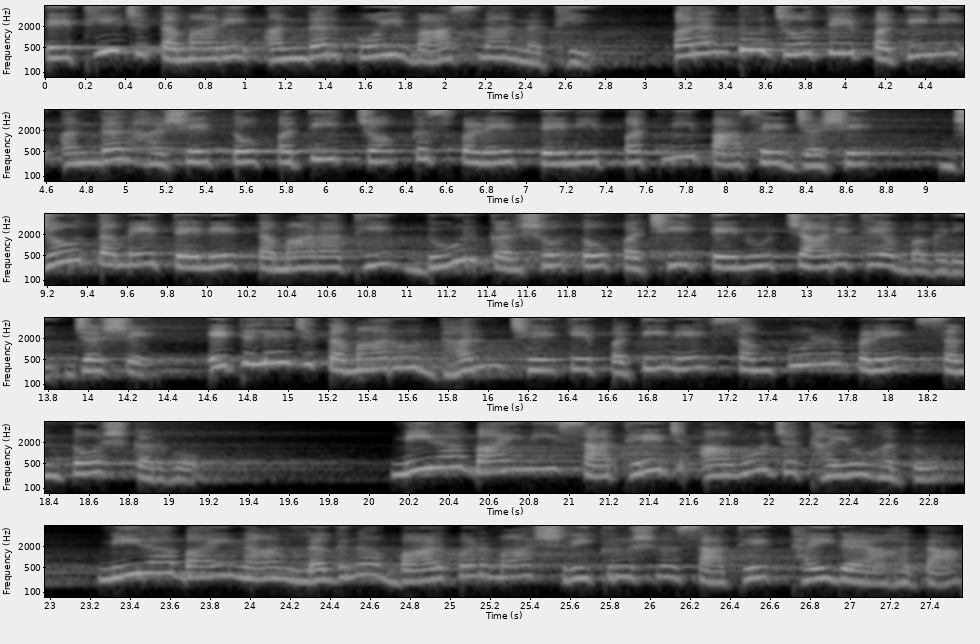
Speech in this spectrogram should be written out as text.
તેથી જ તમારી અંદર કોઈ વાસના નથી. પરંતુ જો તે પતિની અંદર હશે તો પતિ ચોક્કસપણે તેની પત્ની પાસે જશે જો તમે તેને તમારાથી દૂર કરશો તો પછી તેનું ચારિત્ર્ય બગડી જશે. એટલે જ તમારું ધર્મ છે કે પતિને સંપૂર્ણપણે સંતોષ કરવો. મીરાબાઈની સાથે જ આવું જ થયું હતું. મીરાબાઈના લગ્ન બાળપણમાં શ્રીકૃષ્ણ સાથે થઈ ગયા હતા.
